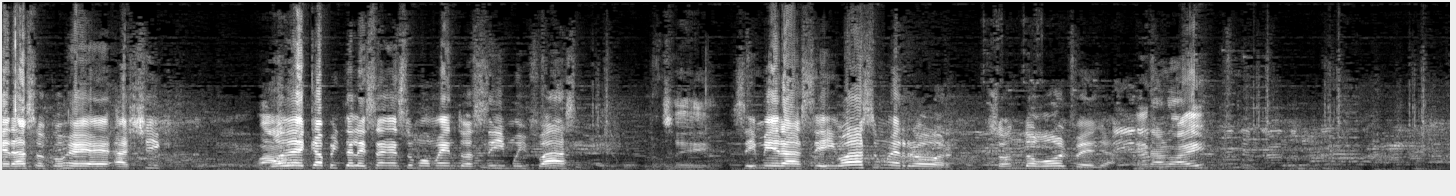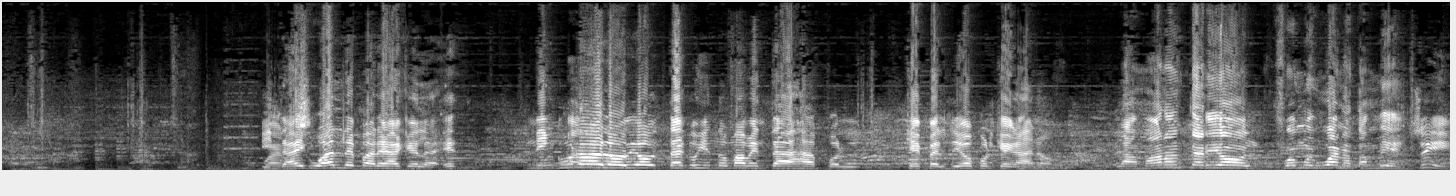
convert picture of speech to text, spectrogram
Erazo coge a Chic. wow. Puede capitalizar en su momento así muy fácil. Sí, Sí, mira, si igual hace un error, son dos golpes ya. míralo ahí. Y Bueno, está sí. igual de pareja que la. eh, ninguno de los dos está cogiendo más ventaja por que perdió porque ganó. La mano anterior fue muy buena también. Sí.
